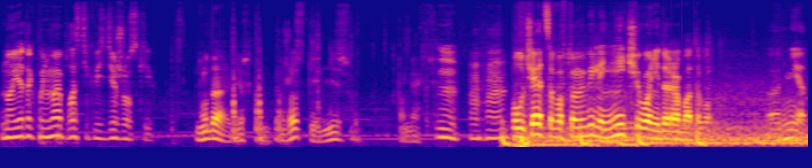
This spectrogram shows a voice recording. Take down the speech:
Но я так понимаю, пластик везде жесткий. Ну да, верхний жесткий, низ вот помягче. Получается, в автомобиле ничего не дорабатывал. А, Нет,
